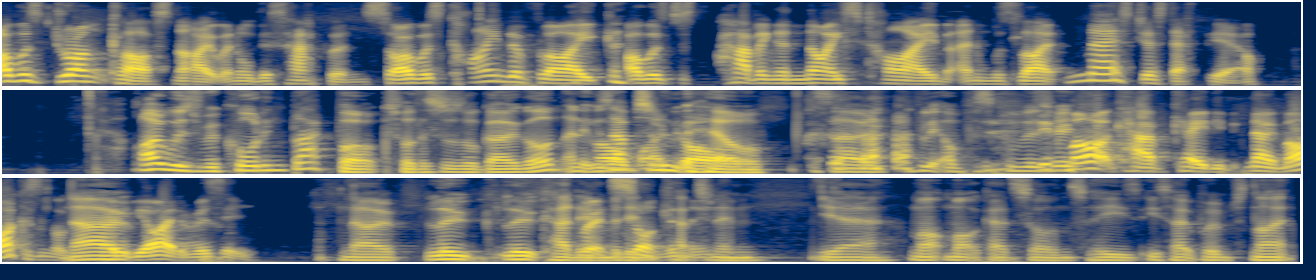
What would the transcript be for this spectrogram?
I was drunk last night when all this happened, so I was kind of like I was just having a nice time and was like, "Meh, it's just FPL." I was recording Black Box while this was all going on, and it was oh absolute hell. So complete opposite. Did Mark have KDB? No, Mark hasn't got no. KDB either, is he? No, Luke. Luke had him, but didn't captain him. Yeah, Mark Mark had on, so he's he's hoping him tonight.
